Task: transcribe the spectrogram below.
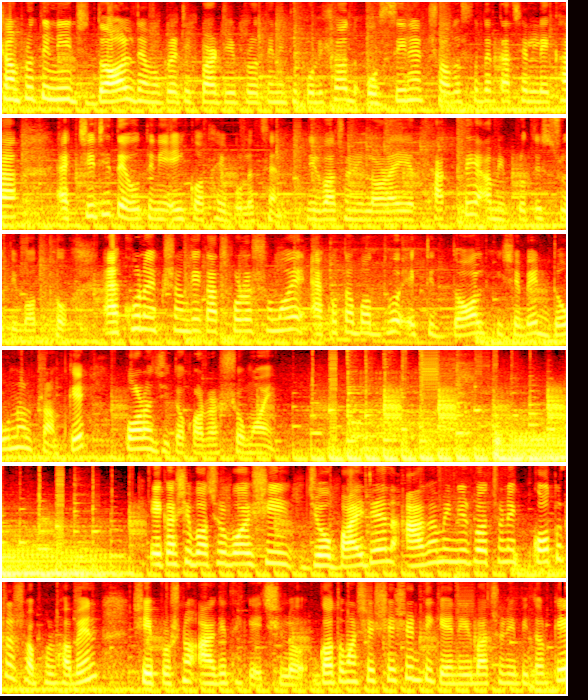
সম্প্রতি নিজ দল ডেমোক্রেটিক পার্টির প্রতিনিধি পরিষদ ও সিনেট সদস্যদের কাছে লেখা এক চিঠিতেও তিনি এই কথাই বলেছেন, নির্বাচনী লড়াইয়ে থাকতে আমি প্রতিশ্রুতিবদ্ধ। এখন একসঙ্গে কাজ করার সময় একতাবদ্ধ একটি দল হিসেবে ডোনাল্ড ট্রাম্পকে পরাজিত করার সময়। একাশি বছর বয়সী জো বাইডেন আগামী নির্বাচনে কতটা সফল হবেন, সেই প্রশ্ন আগে থেকেই ছিল। গত মাসের শেষের দিকে নির্বাচনী বিতর্কে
